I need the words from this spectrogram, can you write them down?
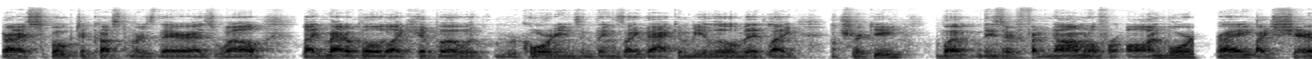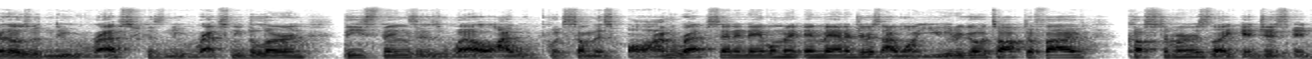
Right. I spoke to customers there as well. Like medical, like HIPAA with recordings and things like that can be a little bit like tricky, but these are phenomenal for onboard. Right. Like share those with new reps because new reps need to learn these things as well. I would put some of this on reps and enablement and managers. I want you to go talk to five customers, like it just it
